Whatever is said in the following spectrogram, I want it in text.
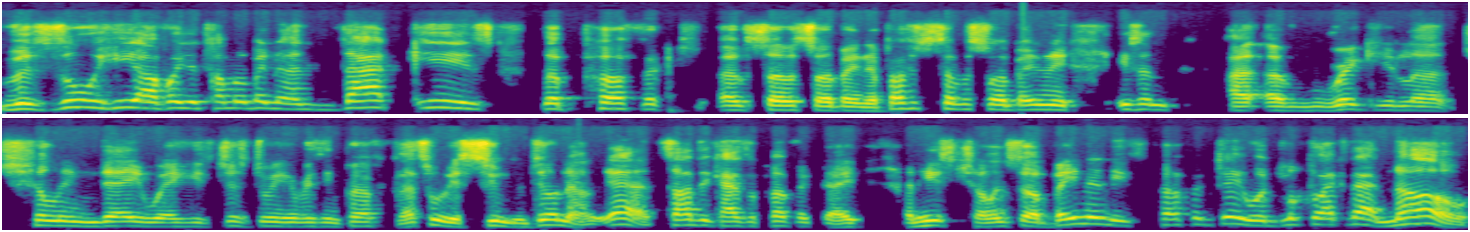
And that is the perfect uh, service of Rabbeinu. Perfect service of Rabbeinu isn't a, a, regular chilling day where he's just doing everything perfect. That's what we assumed until now. Yeah, Tzaddik has a perfect day and he's chilling. So Rabbeini's perfect day would look like that. No,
